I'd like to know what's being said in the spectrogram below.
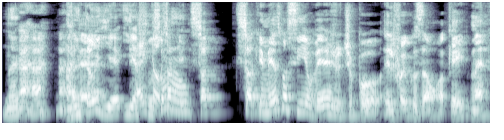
né? Então, e é, e é É, então, só que, só, só que mesmo assim eu vejo, tipo, ele foi cuzão, ok, né?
